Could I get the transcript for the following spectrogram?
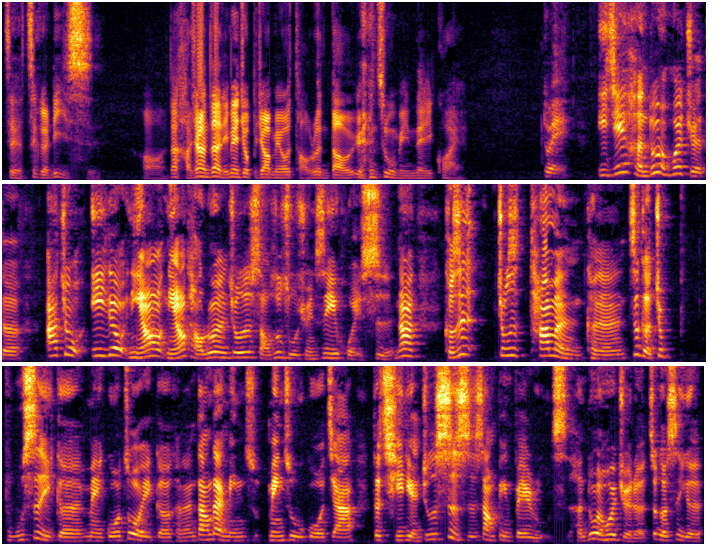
这这个历史？哦，那好像在里面就比较没有讨论到 原住民那一块。对，以及很多人会觉得啊，就一六你要你要讨论就是少数族群是一回事，那可是就是他们可能这个就。不是一个美国作为一个可能当代民主民主国家的起点，就是事实上并非如此。很多人会觉得这个是一个，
